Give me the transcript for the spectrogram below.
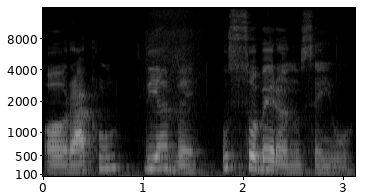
oráculo de Avé, o soberano Senhor.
